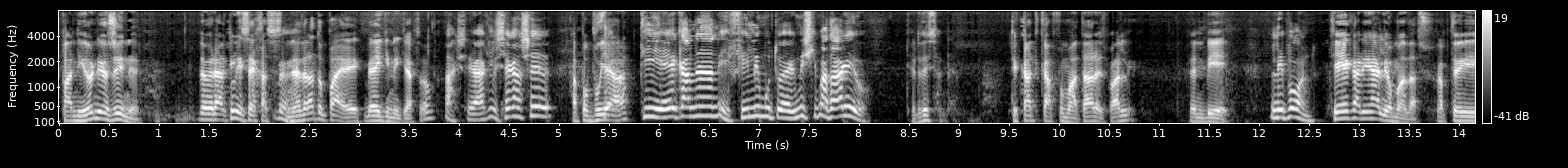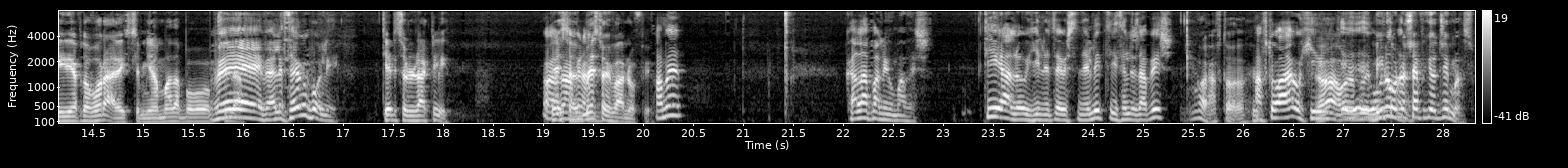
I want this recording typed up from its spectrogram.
Πανιόνιος είναι. Το Ηρακλής έχασε Ναι. στην έδρα του, πάει. Έγινε και αυτό. Εντάξει, η Ηράκλης έχασε. Από πουλιά. Τι έκαναν οι φίλοι μου του Ερμή Σχηματαρίου. Κερδίσανε. Και κάτι καυματάρε πάλι. NBA. Λοιπόν, Τι έκανε η άλλη ομάδα σου; Από το, από το βορρά έχεις και μια ομάδα από ψηλά. βέβαια, Ελευθερούπολη. Κέρδισε τον Ηρακλή. Ωραία, Μέσα, τα αφήναμε. μέσα στο Ιβάνοφιο. Πάμε. Καλά πάνε οι ομάδες. Τι άλλο γίνεται στην Ελίτ, τι θέλεις να πεις; Ωραία, αυτό. Αυτό, α, όχι, Α, ε, ο ονόματα. Μύκονος έφυγε ο Τζίμας.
